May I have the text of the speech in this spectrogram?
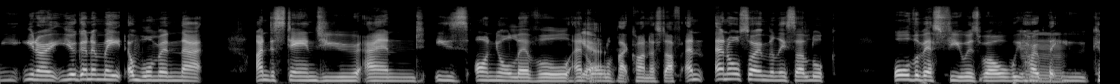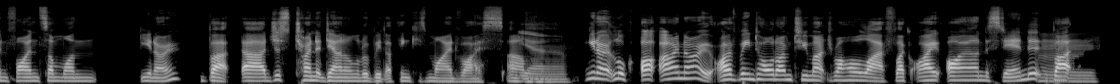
you know, you're going to meet a woman that understands you and is on your level and Yeah. all of that kind of stuff. And and also, Melissa, look, all the best for you as well. We hope that Mm. you can find someone, you know, but uh, just tone it down a little bit. I think is my advice. Um, yeah. you know, look, I, I know I've been told I'm too much my whole life. Like I, I understand it, but Mm.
